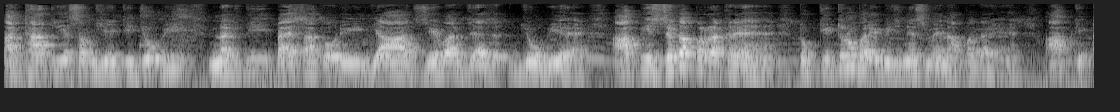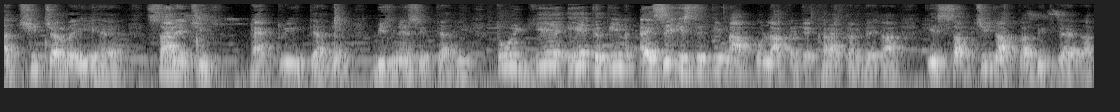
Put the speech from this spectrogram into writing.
अर्थात ये समझिए कि जो भी नकदी, पैसा, कौड़ी या जेवर जो भी है, आप इस जगह पर रख रहे हैं तो कितनों बड़े बिजनेसमैन आप अगर हैं, आपकी अच्छी चल रही है, सारे चीज़ फैक्ट्री इत्यादि बिज़नेस इत्यादि तो ये एक दिन ऐसी स्थिति में आपको ला करके खड़ा कर देगा कि सब चीज़ आपका बिक जाएगा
